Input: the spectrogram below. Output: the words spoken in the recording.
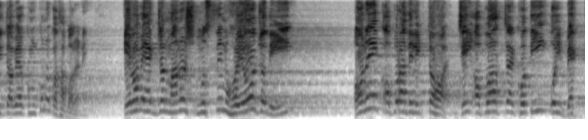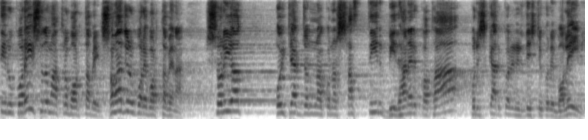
দিতে হবে, এরকম কোনো কথা বলে নাই। এভাবে একজন মানুষ মুসলিম হয়েও যদি অনেক অপরাধে লিপ্ত হয়, যেই অপরাধটার ক্ষতি ওই ব্যক্তির উপরেই শুধুমাত্র বর্তাবে, সমাজের উপরে বর্তাবে না, শরীয়ত ওইটার জন্য কোনো শাস্তির বিধানের কথা পরিষ্কার করে, নির্দিষ্ট করে বলেইনি।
